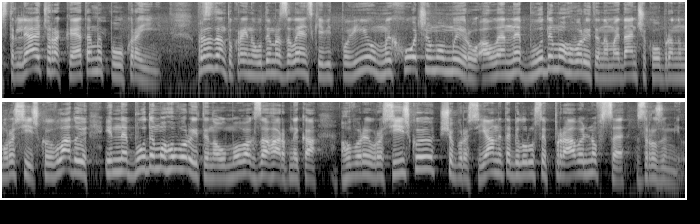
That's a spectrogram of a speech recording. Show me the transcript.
стріляють ракетами по Україні. Президент України Володимир Зеленський відповів: ми хочемо миру, але не будемо говорити на майданчику, обраному російською владою, і не будемо говорити на умовах загарбника. Говорив російською, щоб росіяни та білоруси правильно все зрозуміли.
